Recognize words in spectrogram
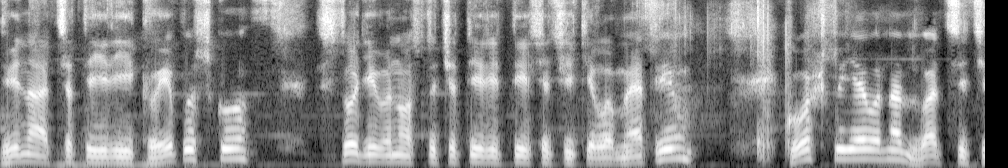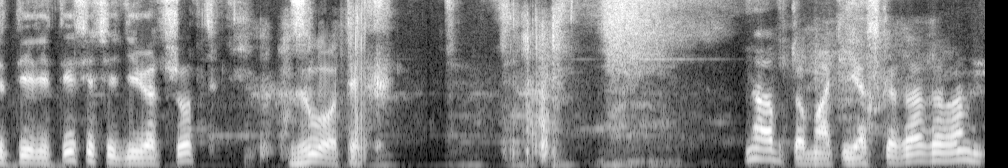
12 рік випуску, 194 тисячі кілометрів. Коштує вона 24 тисячі 900 злотих. На автоматі я сказав вам.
